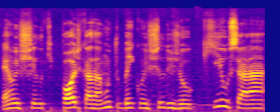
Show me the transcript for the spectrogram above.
é um estilo que pode casar muito bem com o estilo de jogo que o Ceará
